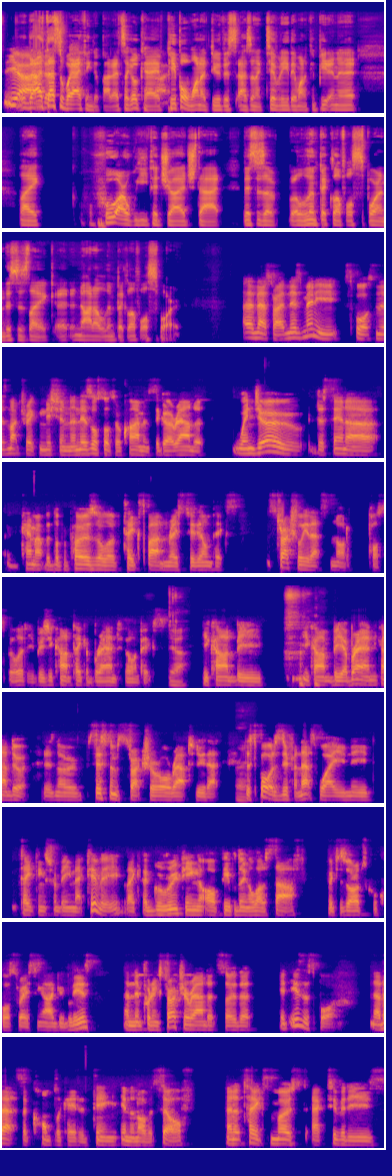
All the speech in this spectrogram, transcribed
Yeah, that, that's the way I think about it. It's like, okay, if people want to do this as an activity, they want to compete in it. Like, who are we to judge that this is a Olympic level sport and this is like a not Olympic level sport? And that's right. And there's many sports and there's much recognition and there's all sorts of requirements to go around it. When Joe DeSena came up with the proposal of take Spartan race to the Olympics, structurally that's not a possibility because you can't take a brand to the Olympics. Yeah. You can't be you can't be a brand, you can't do it. There's no system structure or route to do that. Right. The sport is different. That's why you need take things from being an activity, like a grouping of people doing a lot of stuff, which is what obstacle course racing arguably is, and then putting structure around it so that it is a sport. Now that's a complicated thing in and of itself, and it takes most activities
